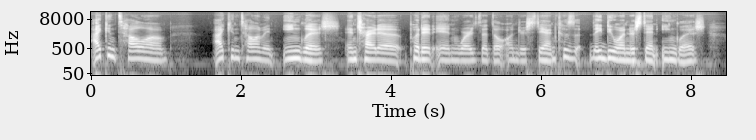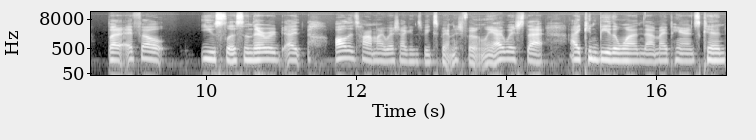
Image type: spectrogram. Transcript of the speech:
I can tell them, I can tell them in English and try to put it in words that they'll understand because they do understand English. But I felt useless, and there were I, all the time. I wish I can speak Spanish fluently. I wish that I can be the one that my parents can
